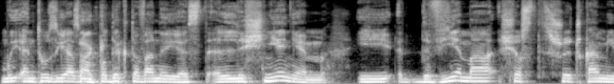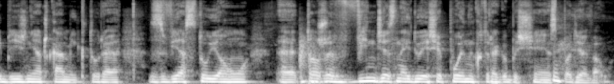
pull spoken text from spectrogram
mój entuzjazm tak. podyktowany jest lśnieniem i dwiema siostrzyczkami, bliźniaczkami, które zwiastują e, to, że w windzie znajduje się płyn, którego byś się nie spodziewał.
